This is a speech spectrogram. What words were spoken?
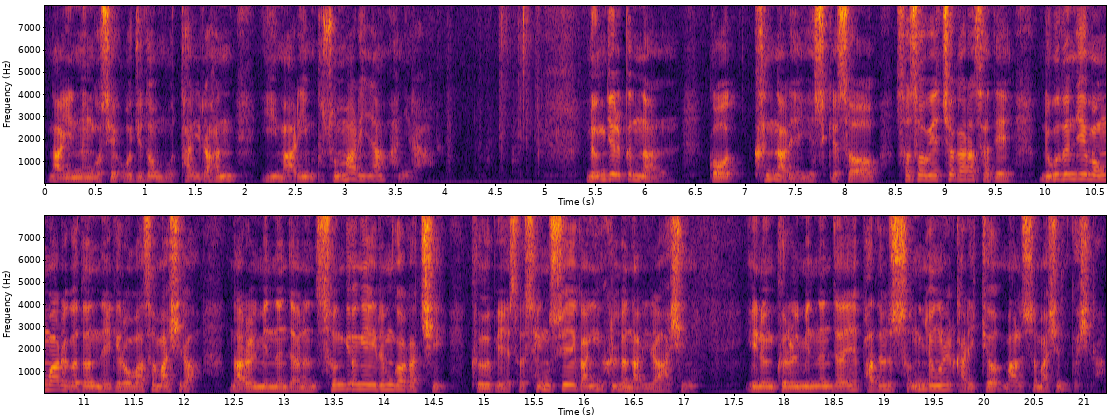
나 있는 곳에 오지도 못하리라 한 이 말이 무슨 말이냐 하니라. 명절 끝날 곧 큰 날에 예수께서 서서 외쳐 가라사대 누구든지 목마르거든 내게로 와서 마시라. 나를 믿는 자는 성경의 이름과 같이 그 배에서 생수의 강이 흘러나리라 하시니 이는 그를 믿는 자의 받을 성령을 가리켜 말씀하신 것이라.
